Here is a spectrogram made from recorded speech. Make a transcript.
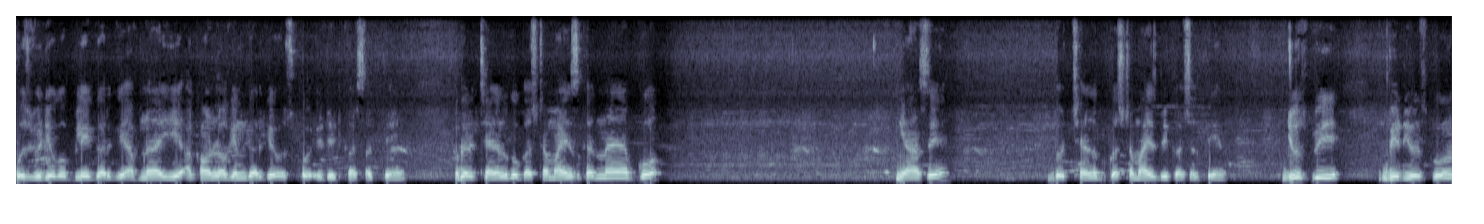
उस वीडियो को प्ले करके अपना ये अकाउंट लॉगिन करके उसको एडिट कर सकते हैं। अगर चैनल को कस्टमाइज करना है आपको यहाँ से तो चैनल को कस्टमाइज भी कर सकते हैं। जिस भी वीडियोस को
